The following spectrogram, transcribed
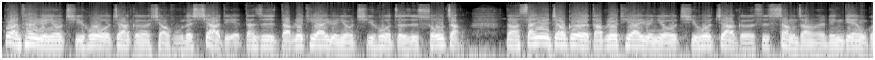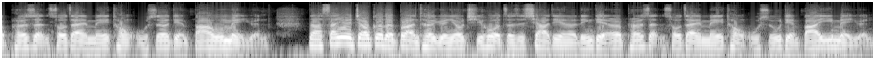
布兰特原油期货价格小幅的下跌，但是 WTI 原油期货则是收涨。那三月交割的 WTI 原油期货价格是上涨了零点五个 percent，收在每桶五十二点八五美元。那三月交割的布兰特原油期货则是下跌了零点二 percent，收在每桶五十五点八一美元。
